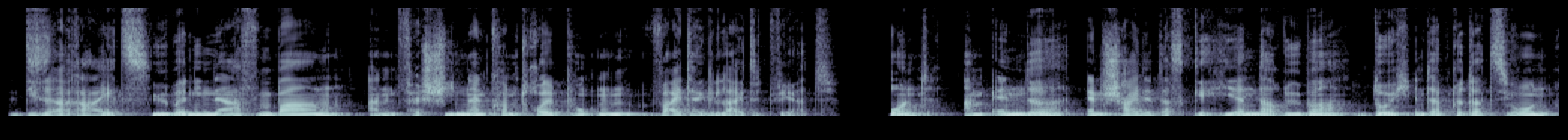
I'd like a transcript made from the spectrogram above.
dieser Reiz über die Nervenbahn an verschiedenen Kontrollpunkten weitergeleitet wird. Und am Ende entscheidet das Gehirn darüber durch Interpretation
